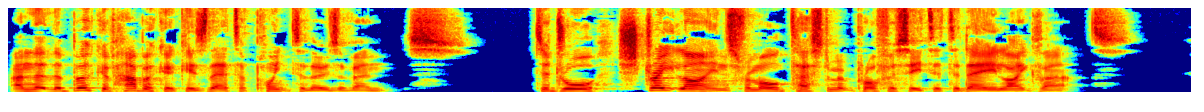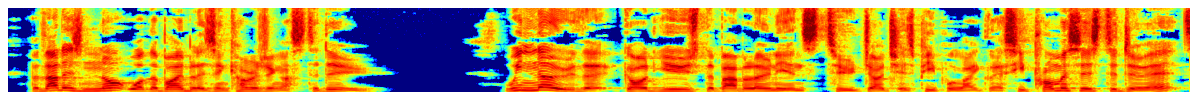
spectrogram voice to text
And that the book of Habakkuk is there to point to those events. To draw straight lines from Old Testament prophecy to today like that. But that is not what the Bible is encouraging us to do. We know that God used the Babylonians to judge his people like this. He promises to do it.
